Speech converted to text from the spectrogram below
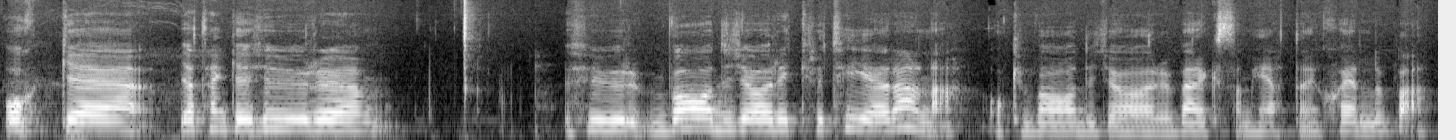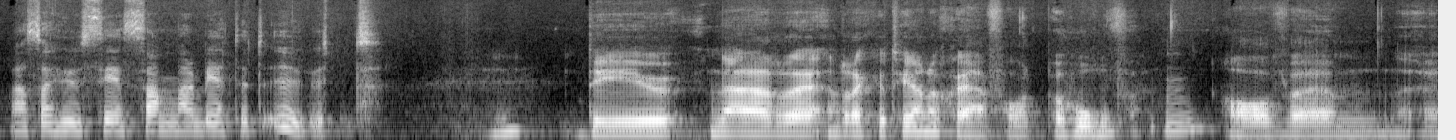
Och eh, jag tänker hur, eh, hur, vad gör rekryterarna och vad gör verksamheten själva? Alltså hur ser samarbetet ut? Mm det är ju när en rekryterande chef har ett behov mm. av, ehm, eh,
